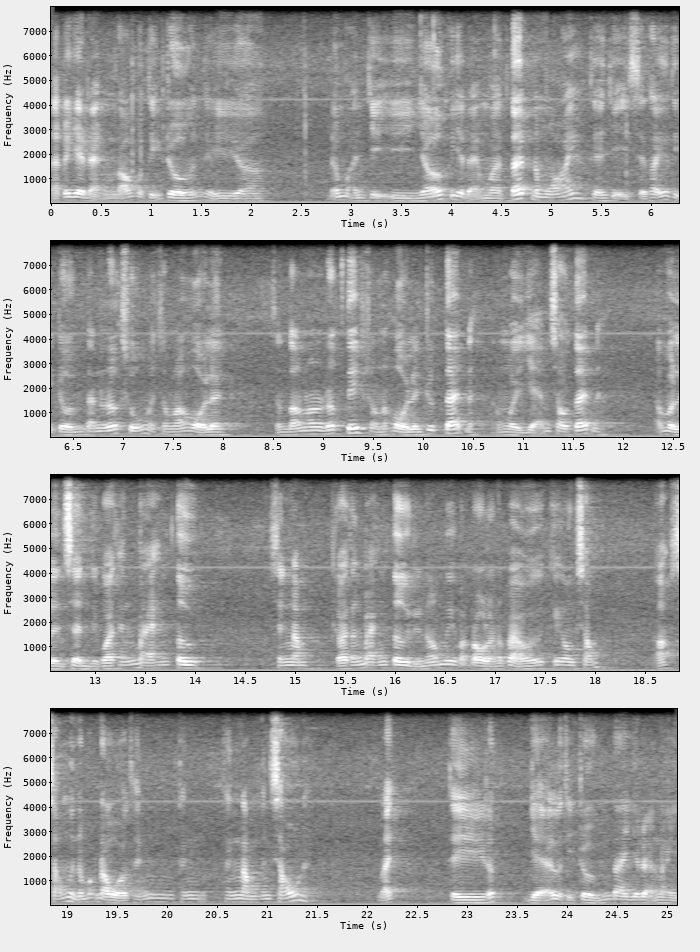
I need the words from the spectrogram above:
Là cái giai đoạn đó của thị trường thì à, nếu mà anh chị nhớ cái giai đoạn mà Tết năm ngoái thì anh chị sẽ thấy thị trường chúng ta nó rớt xuống rồi xong nó hồi lên. Xong đó nó rớt tiếp xong nó hồi lên trước Tết nè xong rồi giảm sau Tết nè. Đó mà lên sình thì qua tháng 3 tháng 4 sang năm coi tháng 3 tháng 4 thì nó mới bắt đầu là nó vào cái con sóng. Đó sóng thì nó bắt đầu vào tháng tháng tháng 5 tháng 6 này đấy thì rất dễ là thị trường chúng ta giai đoạn này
